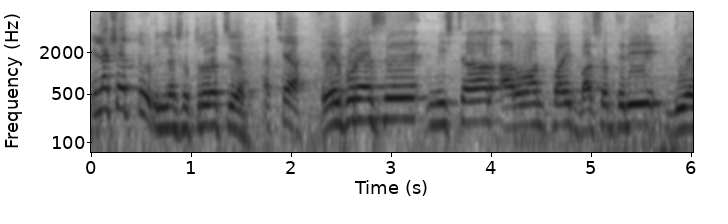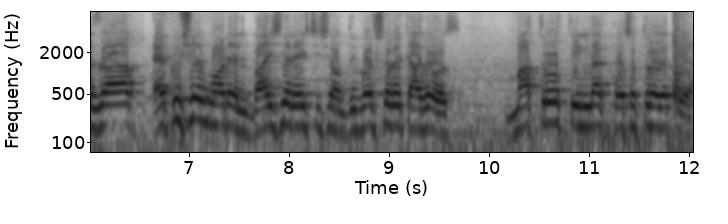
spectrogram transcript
তিন লাখ সত্তর? তিন লাখ সত্তর হাজার। টাকা আচ্ছা। এরপরে আছে mister R one five version three দুই হাজার একুশের মডেল বাইশের রেজিস্ট্রেশন দুই বছরের কাগজ মাত্র তিন লাখ পঁচাত্তর হাজার টাকা।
